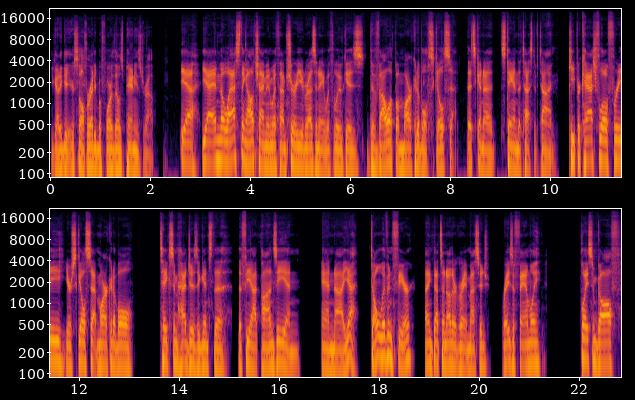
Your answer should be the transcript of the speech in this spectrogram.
You got to get yourself ready before those panties drop. Yeah, yeah. And the last thing I'll chime in with, I'm sure you'd resonate with Luke, is develop a marketable skill set that's going to stand the test of time. Keep your cash flow free, your skill set marketable. Take some hedges against the the fiat Ponzi, and and uh, yeah, don't live in fear. I think that's another great message. Raise a family, play some golf.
